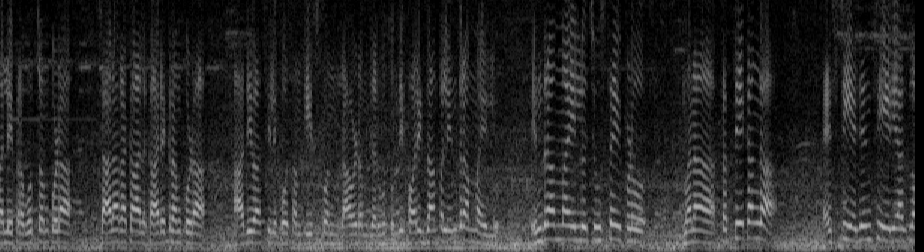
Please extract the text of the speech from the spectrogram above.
మళ్ళీ ప్రభుత్వం కూడా చాలా రకాల కార్యక్రమం కూడా ఆదివాసీల కోసం తీసుకొని రావడం జరుగుతుంది. ఫర్ ఎగ్జాంపుల్ ఇంద్రమ్మ ఇల్లు. ఇంద్రమ్మ ఇల్లు చూస్తే ఇప్పుడు మన ప్రత్యేకంగా ఎస్టీ ఏజెన్సీ ఏరియాస్లో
